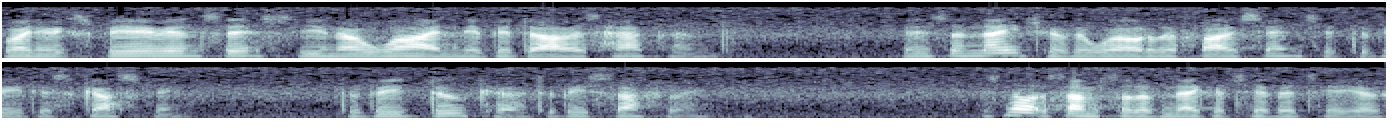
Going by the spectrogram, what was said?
When you experience this, you know why nibbida has happened. It is the nature of the world of the five senses to be disgusting, to be dukkha, to be suffering. It's not some sort of negativity of,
